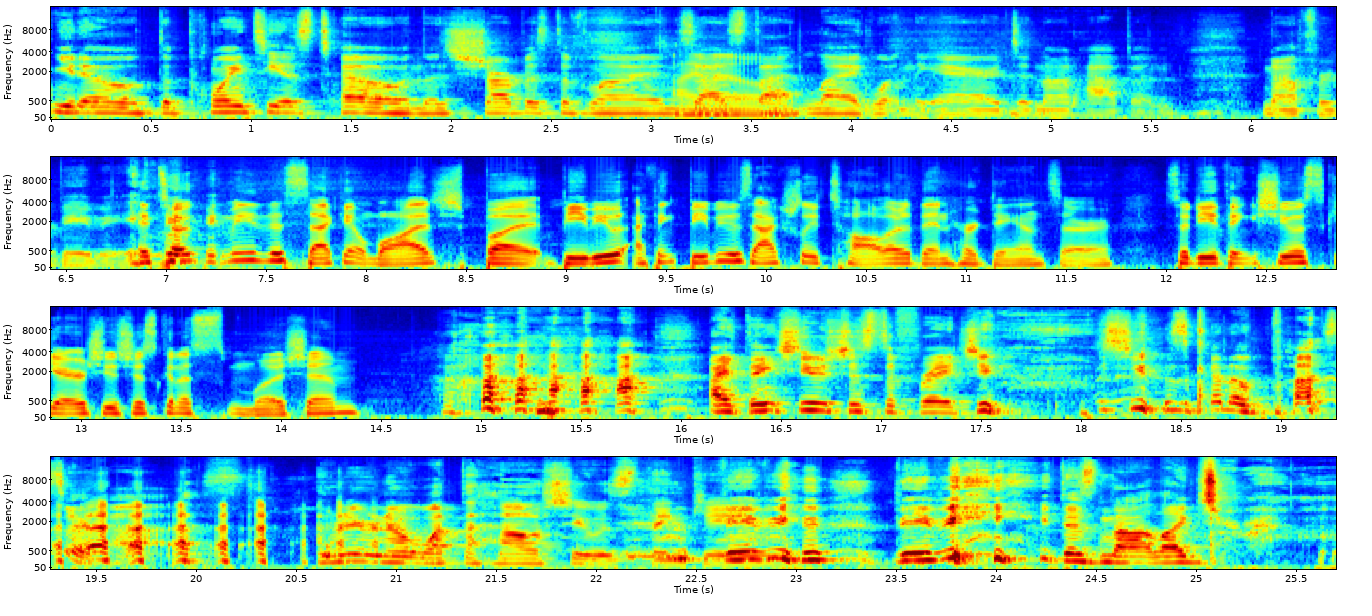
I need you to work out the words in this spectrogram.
you know, the pointiest toe and the sharpest of lines I as know. that leg went in the air. It did not happen. Not for BB. It took me the second watch, but BB, I think BB was actually taller than her dancer. So do you think she was scared she was just gonna smush him? I think she was just afraid she she was gonna bust her ass. i don't even know what the hell she was thinking BB BB does not like tr-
